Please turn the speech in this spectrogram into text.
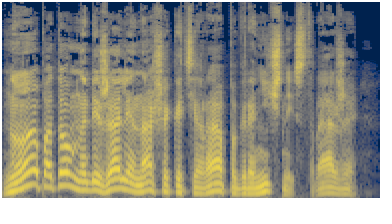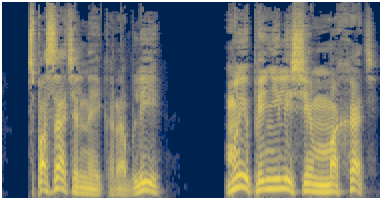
Ну а потом набежали наши катера пограничной стражи, спасательные корабли. Мы принялись им махать.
